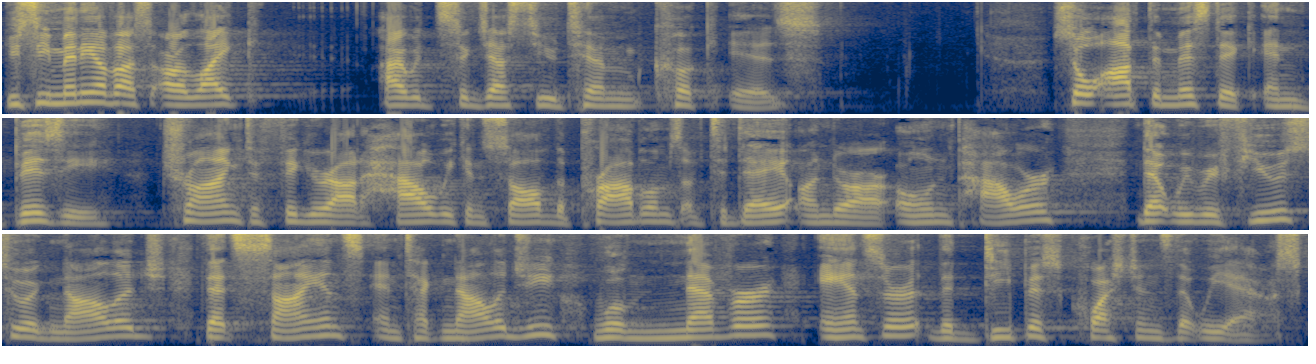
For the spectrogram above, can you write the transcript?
You see, many of us are like, I would suggest to you, Tim Cook is, so optimistic and busy trying to figure out how we can solve the problems of today under our own power, that we refuse to acknowledge that science and technology will never answer the deepest questions that we ask.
